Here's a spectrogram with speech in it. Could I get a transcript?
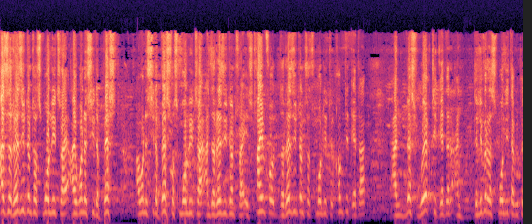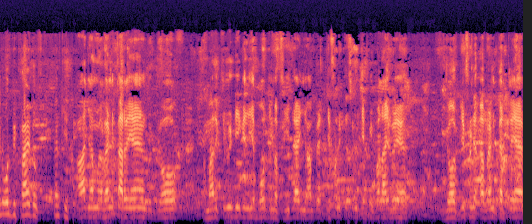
As a resident of Small Heath, right, I want to see the best. I want to see the best for Small Heath, right, and the residents, right. It's time for the residents of Small Heath to come together and let's work together and deliver a Small Heath that we can all be proud of. Thank you. आज हम इवेंट कर रहे हैं जो हमारी कम्युनिटी के लिए बहुत ही मफीद है यहाँ पे डिफरेंट किस्म के पीपल आए हुए हैं जो डिफरेंट इवेंट करते हैं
